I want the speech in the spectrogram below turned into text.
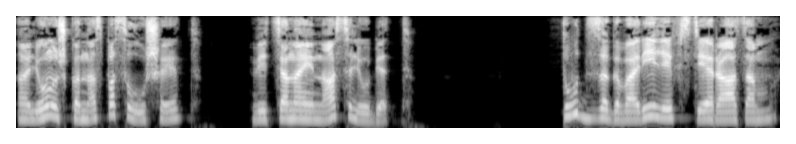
Аленушка нас послушает, ведь она и нас любит». Тут заговорили все разом.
